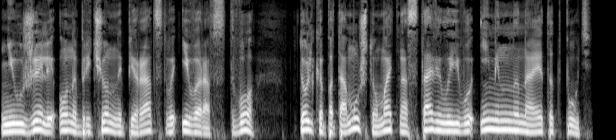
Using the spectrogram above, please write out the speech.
Неужели он обречен на пиратство и воровство только потому, что мать наставила его именно на этот путь?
